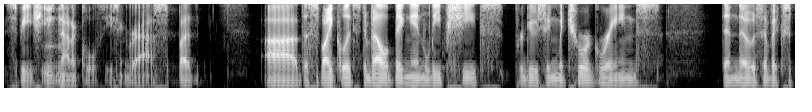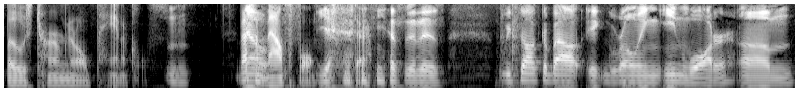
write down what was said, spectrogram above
species, not a cool season grass, but. Uh, the spikelets developing in leaf sheaths, producing mature grains than those of exposed terminal panicles. That's Now- a mouthful. yeah. yes, it is. We talked about it growing in water. Um,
